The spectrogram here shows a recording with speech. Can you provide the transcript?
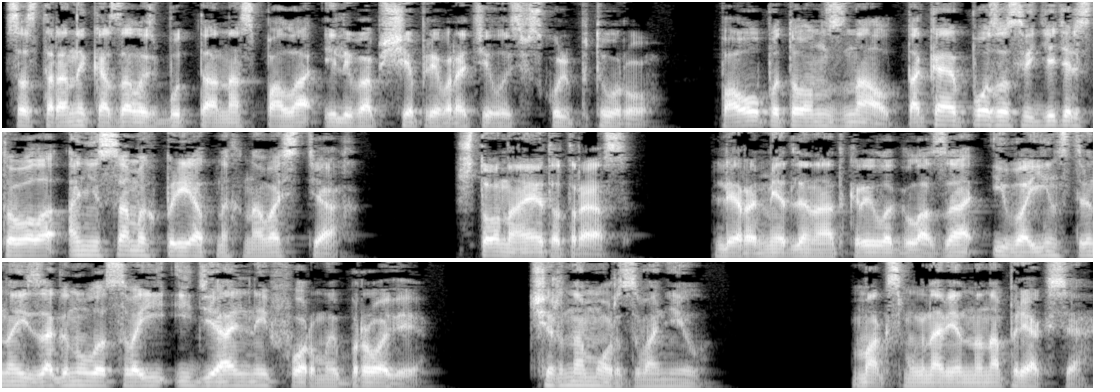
Со стороны казалось, будто она спала или вообще превратилась в скульптуру. По опыту он знал, такая поза свидетельствовала о не самых приятных новостях. «Что на этот раз?» Лера медленно открыла глаза и воинственно изогнула свои идеальной формы брови. Черномор звонил. Макс мгновенно напрягся.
